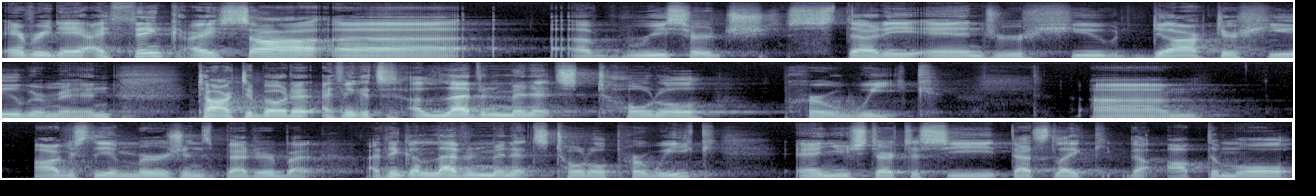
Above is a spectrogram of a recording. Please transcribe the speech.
every day, I think I saw a, a research study, Andrew Hub, Dr. Huberman talked about it. I think it's 11 minutes total per week. Um, obviously, immersion's better, but I think 11 minutes total per week, and you start to see that's like the optimal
